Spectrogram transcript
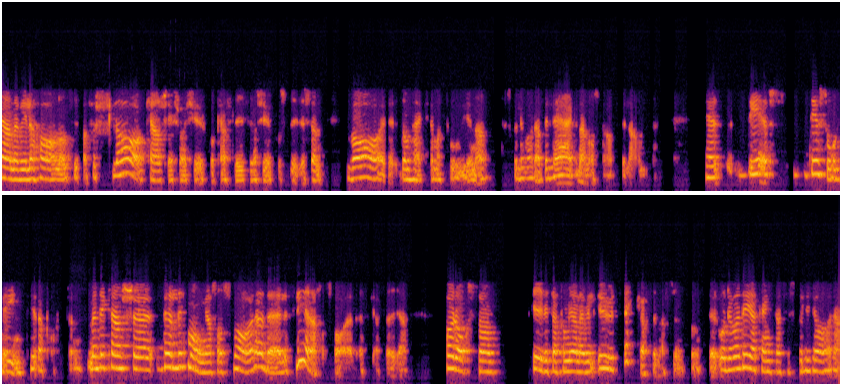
gärna ville ha någon typ av förslag kanske från kyrkokansliet, från kyrkostyrelsen, var de här krematorierna skulle vara belägna någonstans i landet. Eh, det, det såg jag inte i rapporten. Men det är kanske väldigt många som svarade, eller flera som svarade ska jag säga, har också skrivit att de gärna vill utveckla sina synpunkter. Och det var det jag tänkte att vi skulle göra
